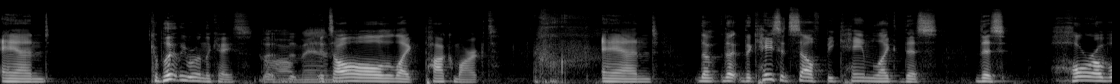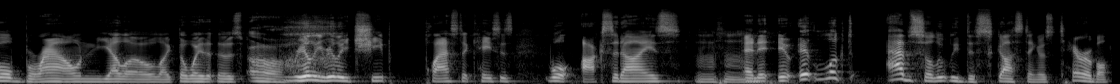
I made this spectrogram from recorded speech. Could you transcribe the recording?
and completely ruined the case. The- Aw, the- man. It's all like pockmarked, and the, the the case itself became like this this horrible brown yellow, like the way that those Oh. really really cheap plastic cases will oxidize Mhm. and it, it, it looked absolutely disgusting. It was terrible.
